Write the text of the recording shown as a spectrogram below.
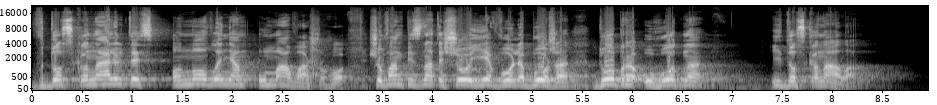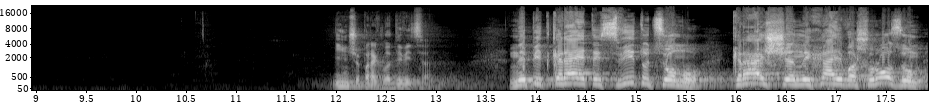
Вдосконалюйтесь оновленням ума вашого, щоб вам пізнати, що є воля Божа, добра, угодна і досконала. Інший переклад, дивіться. Не підкоряйтесь світу цьому, краще нехай ваш розум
